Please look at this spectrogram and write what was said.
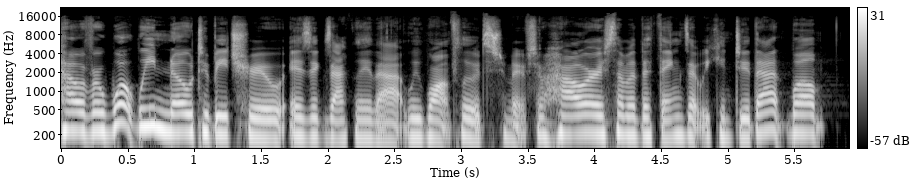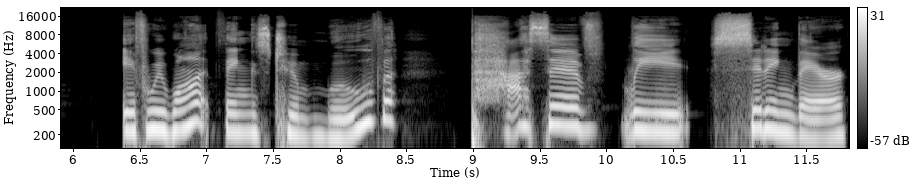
However, what we know to be true is exactly that. We want fluids to move. So, how are some of the things that we can do that? Well, if we want things to move, passively sitting there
